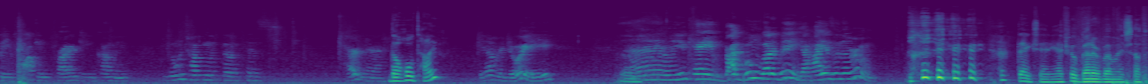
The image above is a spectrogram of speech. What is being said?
really talking prior to you coming. You were only talking with the, his partner. The whole time. Yeah, majority. And when you came, bada boom, bada bing, Yahaya's in the room. Thanks, Eddie. I feel better about myself.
